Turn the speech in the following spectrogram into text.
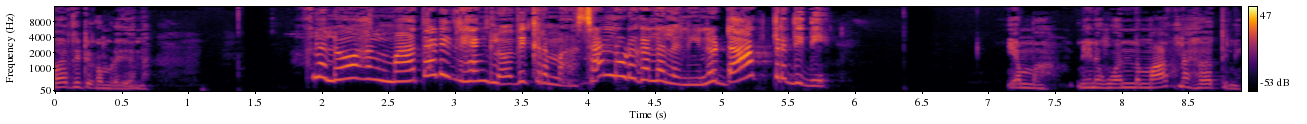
ಬರ್ದಿಟ್ಕೊಂಬಿಡಿದನ ಅಲ್ಲೋ ಹಂಗೆ ಮಾತಾಡಿದ್ರೆ ಹೆಂಗ್ಲೋ ವಿಕ್ರಮ? ಸಣ್ಣ ಹುಡುಗಲ್ಲಲ್ಲ ನೀನು ಡಾಕ್ಟರ್ ಇದ್ದಿದ್ದಿ ಯಮ್ಮ ನಿನಗೆ ಒಂದು ಮಾತನ್ನ ಹೇಳ್ತೀನಿ.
